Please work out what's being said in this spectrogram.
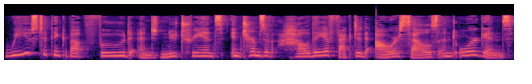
We used to think about food and nutrients in terms of how they affected our cells and organs.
